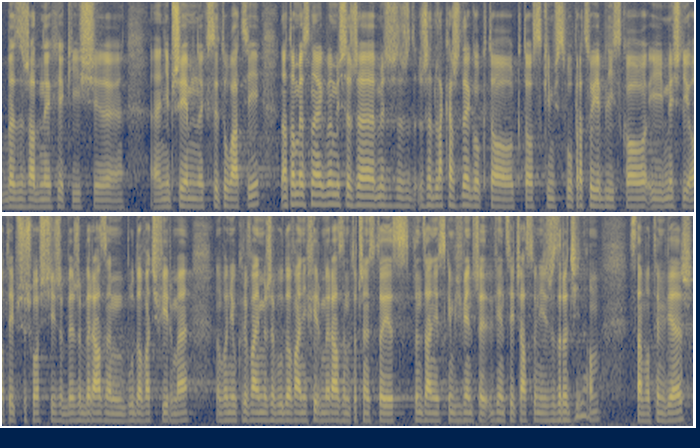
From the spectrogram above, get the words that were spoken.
bez żadnych jakichś e, e, nieprzyjemnych sytuacji. Natomiast no, jakby myślę, że, myślę, że dla każdego, kto, kto z kimś współpracuje blisko i myśli o tej przyszłości, żeby, żeby razem budować firmę, no bo nie ukrywajmy, że budowanie firmy razem to często jest spędzanie z kimś więcej, więcej czasu niż z rodziną, sam o tym wiesz,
